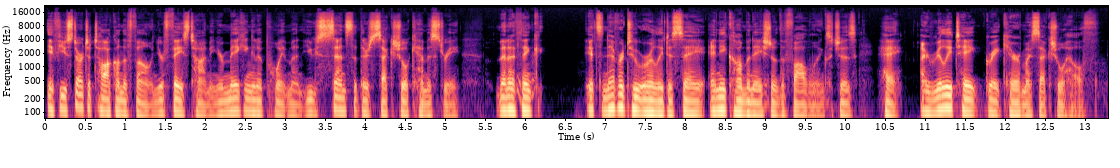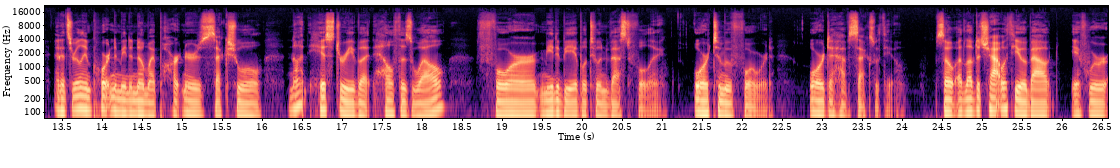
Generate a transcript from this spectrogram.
if you start to talk on the phone, you're FaceTiming, you're making an appointment, you sense that there's sexual chemistry, then I think it's never too early to say any combination of the following, such as, hey, I really take great care of my sexual health. And it's really important to me to know my partner's sexual, not history, but health as well, for me to be able to invest fully, or to move forward, or to have sex with you. So I'd love to chat with you about if we're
